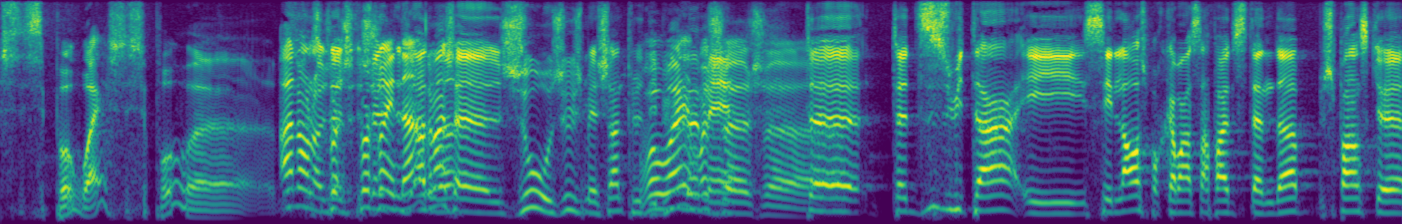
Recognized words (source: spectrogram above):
c'est c'est pas, ouais, c'est c'est pas. euh, Ah non, non, pas, je, c'est pas je- gênant, je joue au juge méchant depuis le Ouais, début. ouais, là, moi, mais je. je- t'as- T'as 18 ans et c'est l'âge pour commencer à faire du stand-up. Je pense que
